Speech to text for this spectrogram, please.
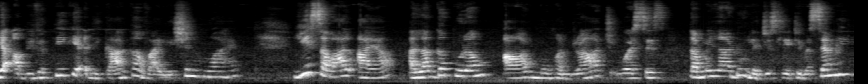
या अभिव्यक्ति के अधिकार का वायलेशन हुआ है? ये सवाल आया Alagapuram R Mohan Raj versus Tamil Nadu legislative assembly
